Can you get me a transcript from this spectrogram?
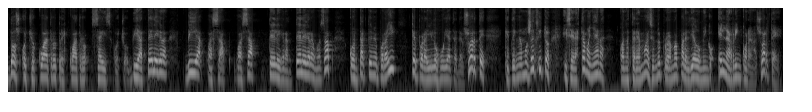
0414-284-3468, vía Telegram, vía WhatsApp, WhatsApp Telegram, Telegram, WhatsApp, contácteme por ahí, que por ahí los voy a tener. Suerte, que tengamos éxito y será hasta mañana cuando estaremos haciendo el programa para el día domingo en la Rinconada. Suerte.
